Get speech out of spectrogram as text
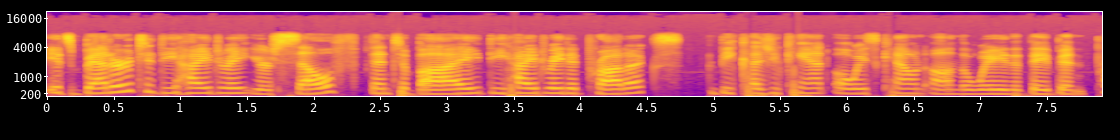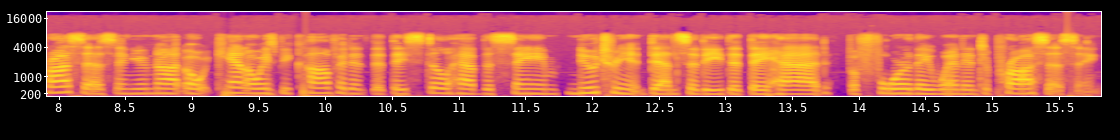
It's better to dehydrate yourself than to buy dehydrated products because you can't always count on the way that they've been processed and you're not oh can't always be confident that they still have the same nutrient density that they had before they went into processing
